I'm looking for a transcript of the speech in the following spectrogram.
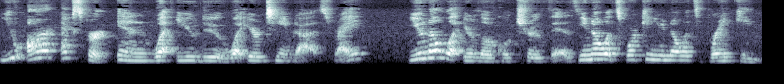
You are expert in what you do, what your team does, right? You know what your local truth is. You know what's working, you know what's breaking.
